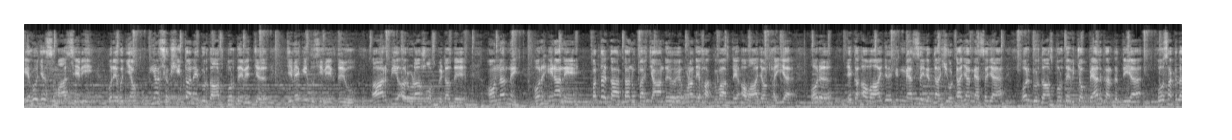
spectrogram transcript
ਇਹੋ ਜਿਹੇ ਸਮਾਜ ਸੇਵੀ ਔਰ ਇਹੋ ਜਿਹੀਆਂ ਉੱਗੀਆਂ ਸ਼ਖਸੀਅਤਾਂ ਨੇ ਗੁਰਦਾਸਪੁਰ ਦੇ ਵਿੱਚ, ਜਿਵੇਂ ਕਿ ਤੁਸੀਂ ਵੇਖਦੇ ਹੋ ਆਰਪੀ ਅਰੋੜਾ ਹਸਪੀਟਲ ਦੇ ਓਨਰ ਨੇ ਔਰ ਇਹਨਾਂ ਨੇ ਪੱਤਰਕਾਰਤਾ ਨੂੰ ਪਹਿਚਾਨਦੇ ਹੋਏ ਉਹਨਾਂ ਦੇ ਹੱਕ ਵਾਸਤੇ ਆਵਾਜ਼ ਉਠਾਈ ਹੈ ਔਰ ਇੱਕ ਆਵਾਜ਼ ਦੇ ਇੱਕ ਮੈਸੇਜ ਦਿੱਤਾ, ਛੋਟਾ ਜਿਹਾ ਮੈਸੇਜ ਹੈ ਔਰ ਗੁਰਦਾਸਪੁਰ ਦੇ ਵਿੱਚੋਂ ਪਹਿਲ ਕਰ ਦਿੱਤੀ ਹੈ। ਹੋ ਸਕਦਾ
